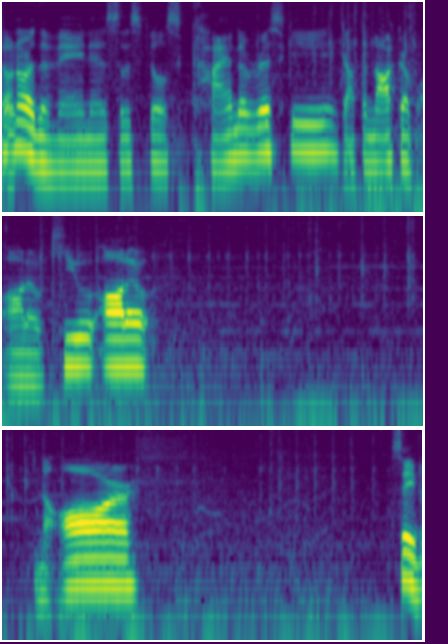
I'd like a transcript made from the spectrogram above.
Don't know where the Vayne is, so this feels kind of risky. Got the knockup auto Q auto. And the R. Saved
